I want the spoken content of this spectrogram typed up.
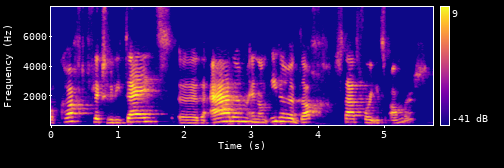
op kracht, op flexibiliteit, de adem. En dan iedere dag staat voor iets anders.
